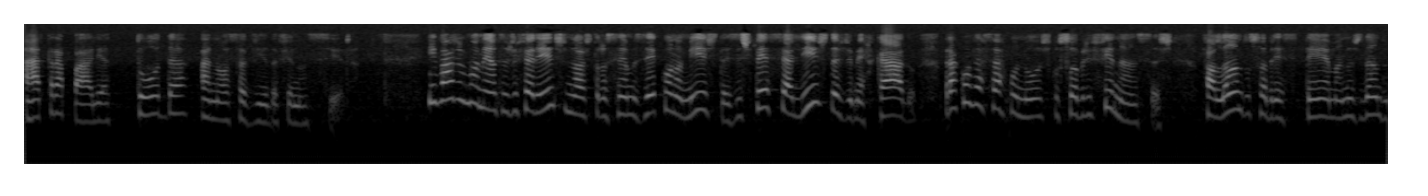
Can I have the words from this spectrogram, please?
atrapalha toda a nossa vida financeira. Em vários momentos diferentes, nós trouxemos economistas, especialistas de mercado, para conversar conosco sobre finanças, falando sobre esse tema, nos dando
